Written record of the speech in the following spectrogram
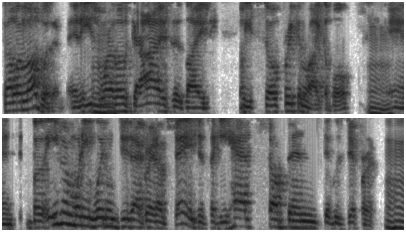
fell in love with him, and he's mm. one of those guys that like He's so freaking likable. Mm-hmm. And but even when he wouldn't do that great on stage, it's like he had something that was different. Mm-hmm.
